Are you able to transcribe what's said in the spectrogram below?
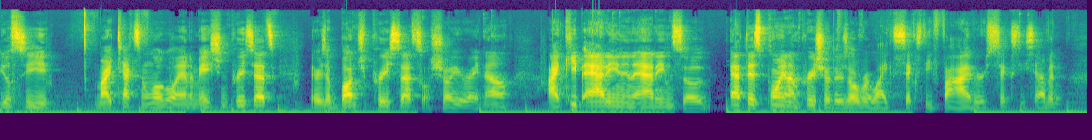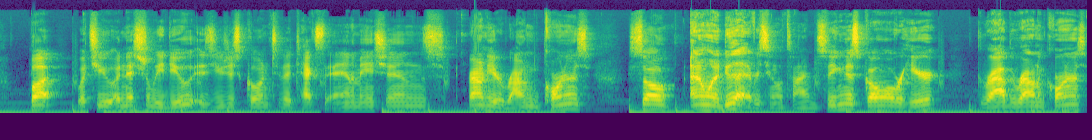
you'll see my text and logo animation presets. There's a bunch of presets I'll show you right now. I keep adding and adding, so at this point, I'm pretty sure there's over like 65 or 67. But what you initially do is you just go into the text animations around here, round corners. So I don't wanna do that every single time. So you can just go over here, grab the rounded corners,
